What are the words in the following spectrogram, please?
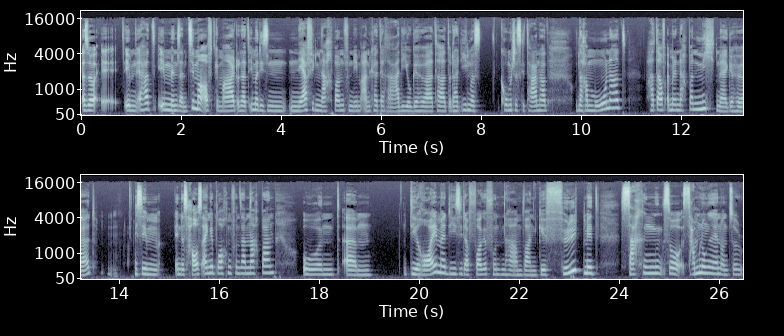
also äh, eben, er hat eben in seinem Zimmer oft gemalt und hat immer diesen nervigen Nachbarn, von dem angehört, der Radio gehört hat oder halt irgendwas Komisches getan hat. Und nach einem Monat hat er auf einmal den Nachbarn nicht mehr gehört, ist ihm in das Haus eingebrochen von seinem Nachbarn und ähm, die Räume, die sie da vorgefunden haben, waren gefüllt mit Sachen, so Sammlungen und so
